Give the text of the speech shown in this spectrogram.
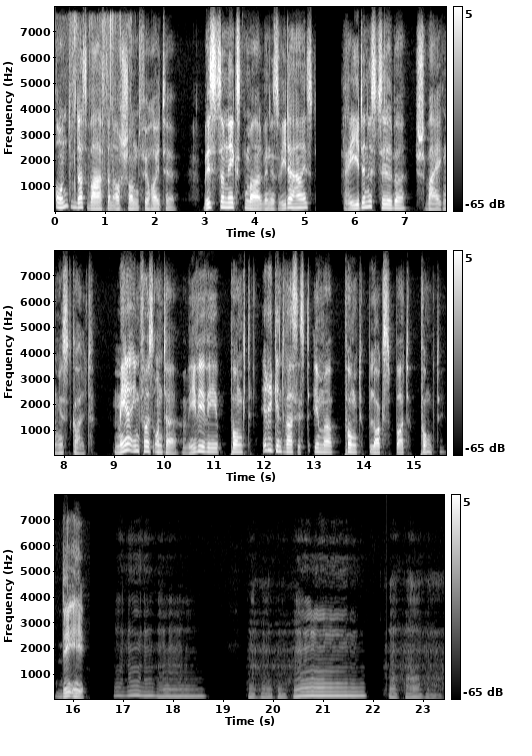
Und das war's dann auch schon für heute. Bis zum nächsten Mal, wenn es wieder heißt, Reden ist Silber, Schweigen ist Gold. Mehr Infos unter www.irgendwasistimmer.blogspot.de Mm-hmm.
